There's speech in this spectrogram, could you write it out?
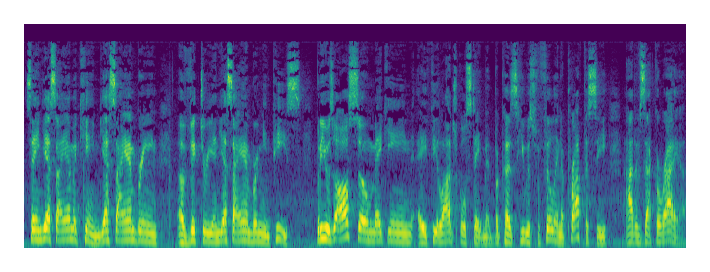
saying yes i am a king. Yes i am bringing a victory and yes i am bringing peace but he was also making a theological statement because he was fulfilling a prophecy out of Zechariah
